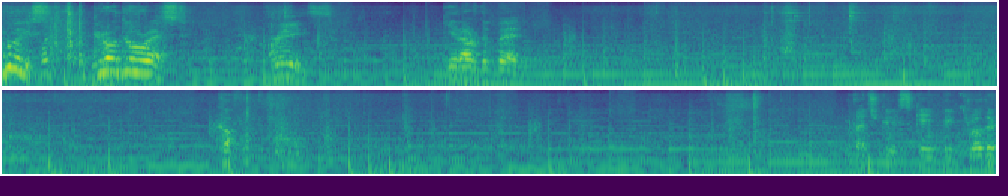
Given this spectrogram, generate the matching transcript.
Stop, please. You're under arrest. Freeze. Get out of the bed. Cuff him. You thought you could escape, big brother?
